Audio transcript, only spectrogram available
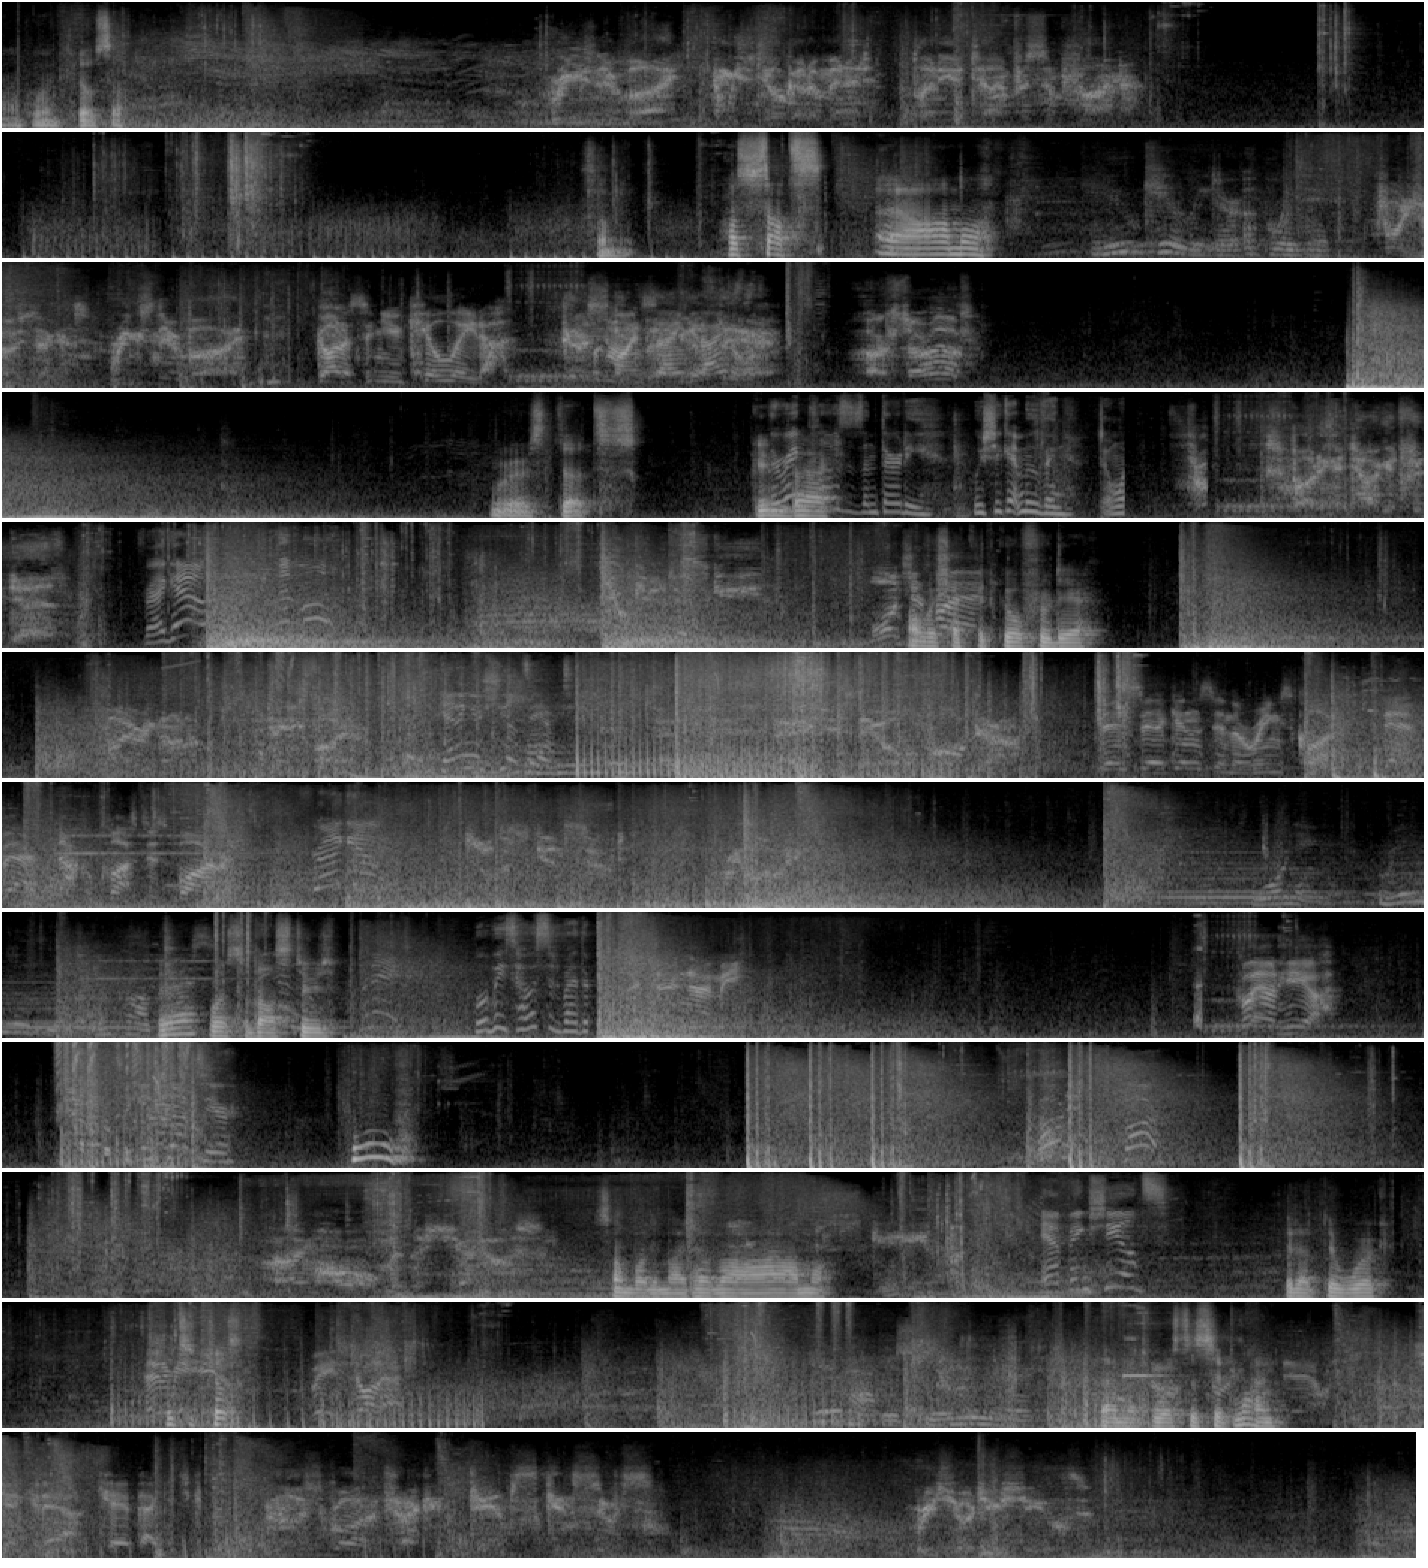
I'm going closer. Rings nearby, and we still got a minute. Plenty of time for some fun. Some Hussats ammo. Um, new kill leader appointed. 45 seconds. Rings nearby. Got us a new kill leader. Got a Wouldn't mind saying back good out day to her. out. Where's that The skin ring back? closes in 30. We should get moving. Don't worry. Spotting a target for death. Frag out! Then. You can't escape. Launch I a wish I could go through there. Progress. the last dude? We'll be toasted by the. They're shooting at me. Clown here. Taking shots here. Woo! Opponent, far. I'm home in the shadows. Somebody might have um, ammo. Amping shields. Did that do work? Enemy It's just skin suits. Recharging shields.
